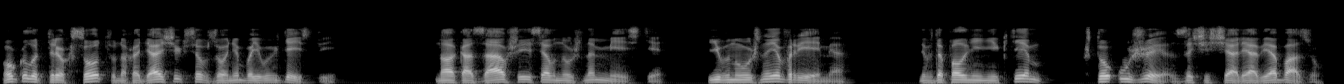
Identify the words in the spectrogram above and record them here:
около 300 находящихся в зоне боевых действий но оказавшиеся в нужном месте и в нужное время, в дополнение к тем, что уже защищали авиабазу.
